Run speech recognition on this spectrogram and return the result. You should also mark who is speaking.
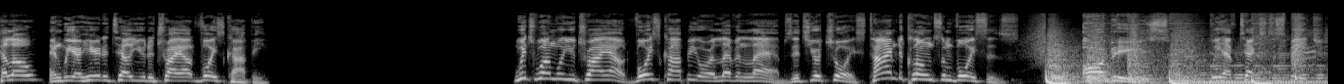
Speaker 1: Hello, and we are here to tell you to try out Voice Copy. Which one will you try out, Voice Copy or ElevenLabs? It's your choice. Time to clone some voices.
Speaker 2: Arby's.
Speaker 1: We have text to speech,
